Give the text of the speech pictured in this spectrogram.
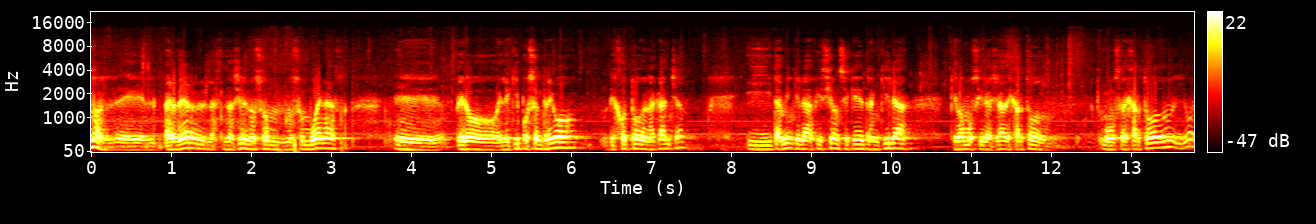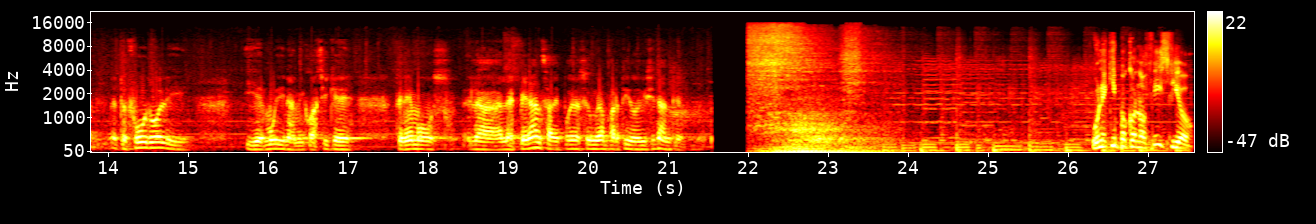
No, el, perder, las sensaciones no son, no son buenas, eh, pero el equipo se entregó, dejó todo en la cancha y también que la afición se quede tranquila que vamos a ir allá a dejar todo. Vamos a dejar todo y bueno, esto es fútbol y, es muy dinámico, así que tenemos la esperanza de poder hacer un gran partido de visitante. Un equipo con oficio,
